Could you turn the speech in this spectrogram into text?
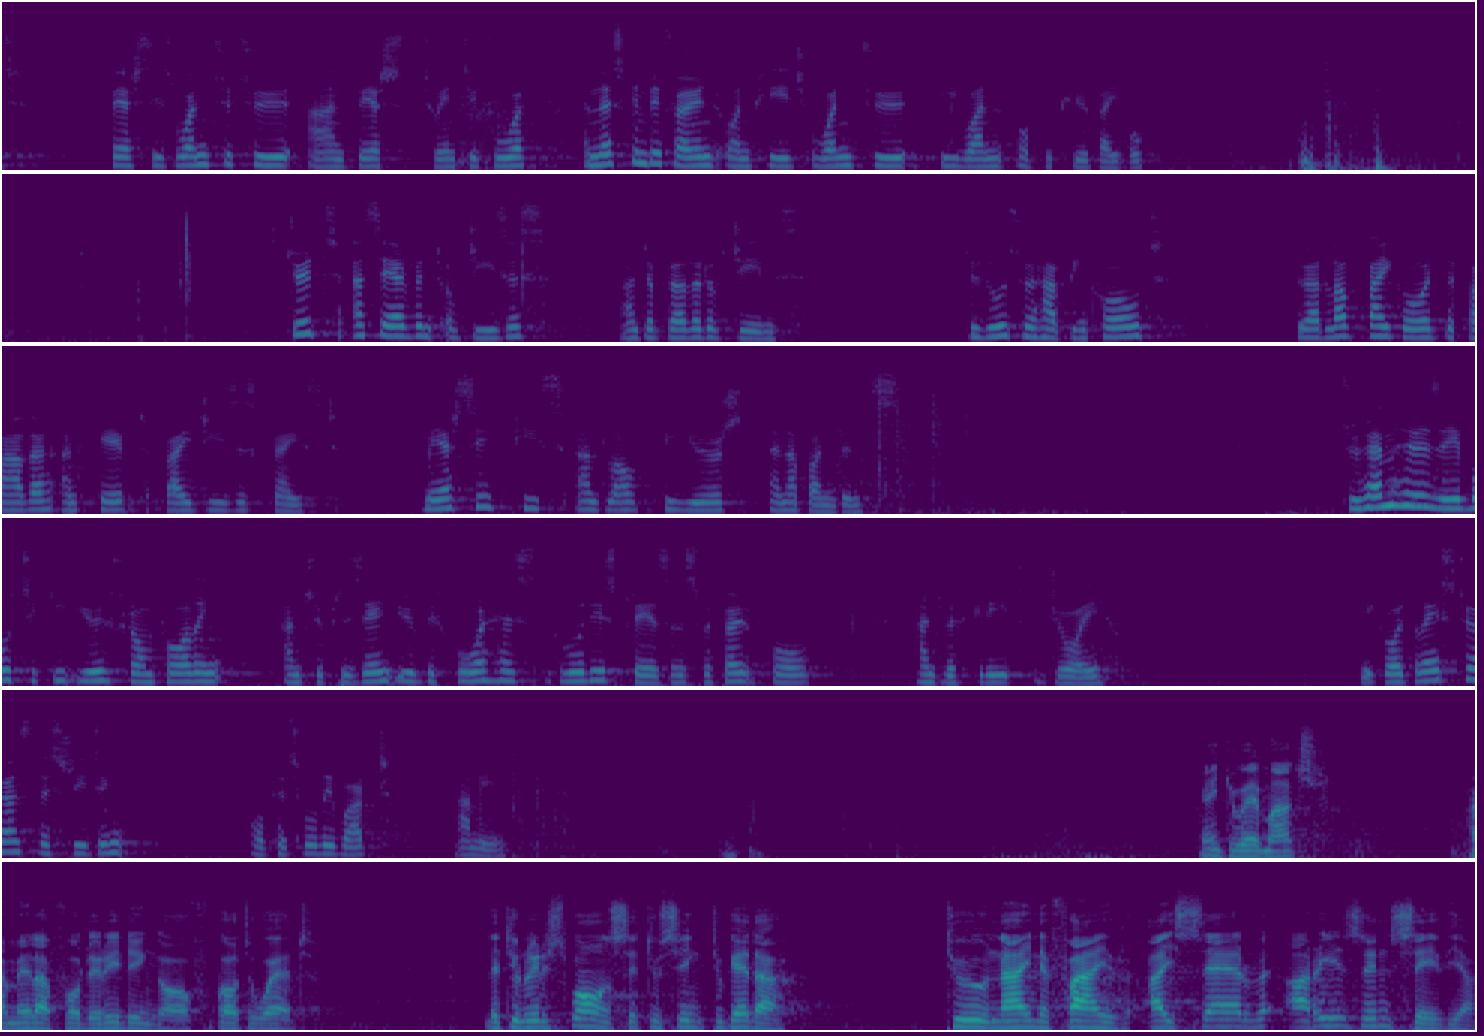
verses 1 to 2 and verse 24, and this can be found on page 1231 of the Pew Bible. Jude, a servant of Jesus and a brother of James, to those who have been called, who are loved by God the Father and kept by Jesus Christ. Mercy, peace, and love be yours in abundance. To him who is able to keep you from falling and to present you before his glorious presence without fault and with great joy. May God bless to us this reading of his holy word. Amen. Thank you very much, Pamela, for the reading of God's word. Let your response to sing together 295 I serve a risen Savior.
